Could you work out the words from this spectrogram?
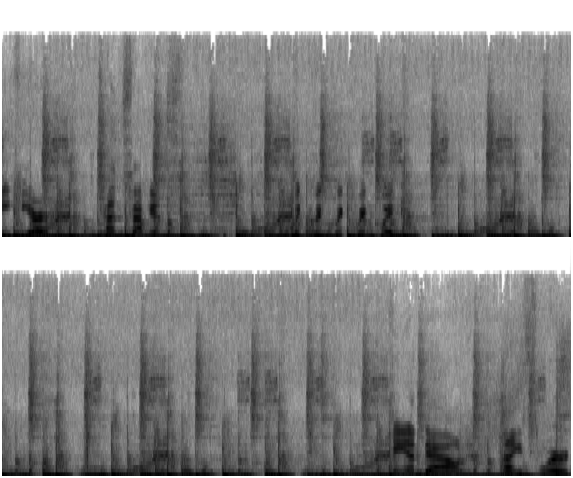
Right here. 10 seconds. Quick, quick, quick, quick, quick. And down. Nice work.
